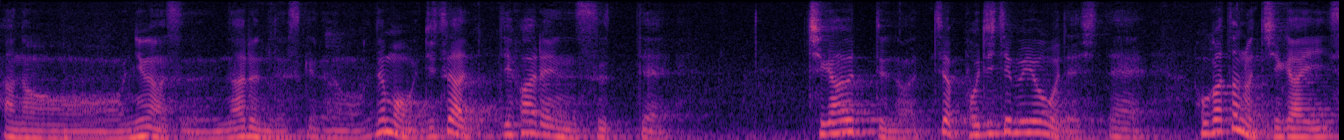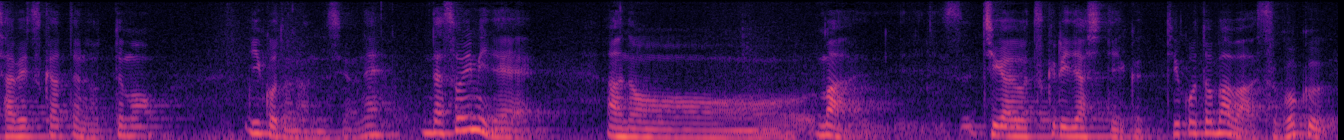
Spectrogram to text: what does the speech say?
あのニュアンスになるんですけれどもでも実は difference って違うっていうのは実はポジティブ用語でして他との違い差別化っていうのはとってもいいことなんですよね。だそういう意味であのまあ違いを作り出していくっていう言葉はすごく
